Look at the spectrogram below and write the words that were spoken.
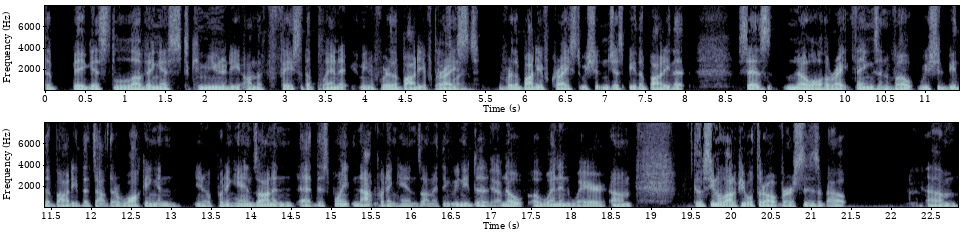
the biggest lovingest community on the face of the planet. I mean if we're the body of christ if we're the body of Christ, we shouldn't just be the body that says know all the right things and vote. We should be the body that's out there walking and you know putting hands on, and at this point, not putting hands on. I think we need to Yep. know a when and where. Um, because I've seen a lot of people throw out verses about um,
